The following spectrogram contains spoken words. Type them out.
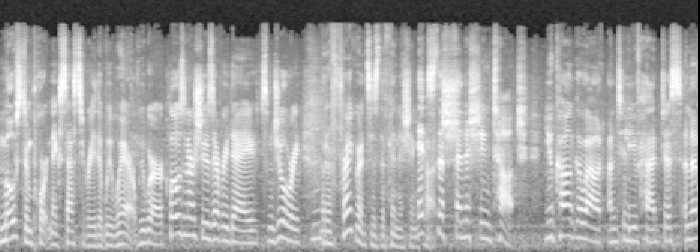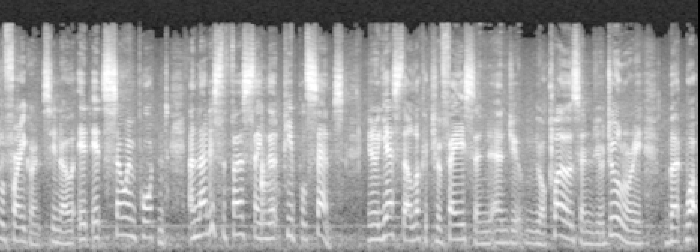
most important accessory that we wear. We wear our clothes and our shoes every day, some jewelry, mm-hmm. but a fragrance is the finishing touch. It's the finishing touch. You can't go out until you've had just a little fragrance, you know. It, it's so important. And that is the first thing that people sense. You know, yes, they'll look at your face and, and your, your clothes and your jewelry, but what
